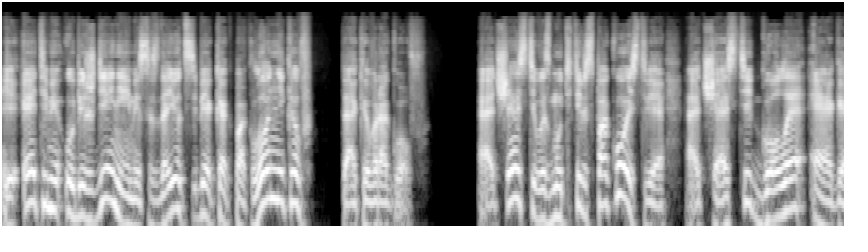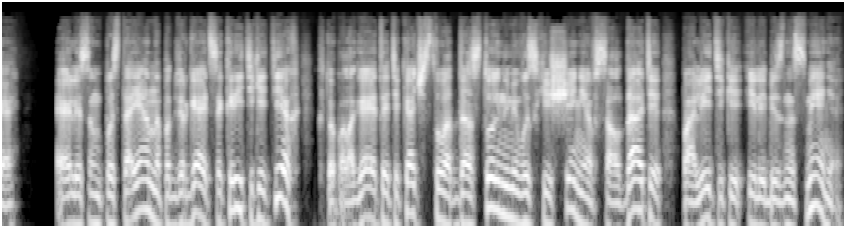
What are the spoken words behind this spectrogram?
И этими убеждениями создает себе как поклонников, так и врагов. Отчасти возмутитель спокойствия, отчасти голое эго — Эллисон постоянно подвергается критике тех, кто полагает эти качества достойными восхищения в солдате, политике или бизнесмене,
